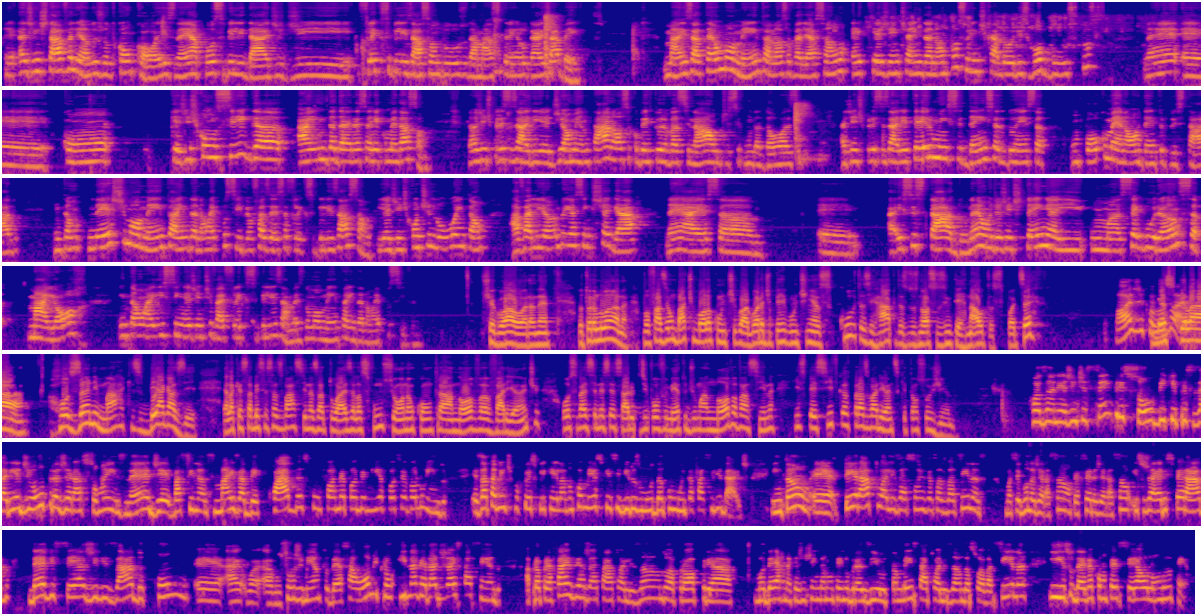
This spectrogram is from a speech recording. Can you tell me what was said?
É, a gente está avaliando junto com o COIS né, a possibilidade de flexibilização do uso da máscara em lugares abertos. Mas até o momento, a nossa avaliação é que a gente ainda não possui indicadores robustos, né, é, com que a gente consiga ainda dar essa recomendação. Então, a gente precisaria de aumentar a nossa cobertura vacinal de segunda dose, a gente precisaria ter uma incidência da doença um pouco menor dentro do estado. Então, neste momento, ainda não é possível fazer essa flexibilização. E a gente continua, então, avaliando e assim que chegar né, a, essa, é, a esse estado, né, onde a gente tem aí uma segurança maior, então aí sim a gente vai flexibilizar, mas no momento ainda não é possível. Chegou a hora, né? Doutora Luana, vou fazer um bate-bola contigo agora de perguntinhas curtas e rápidas dos nossos internautas, pode ser? Lógico, vamos pela Rosane Marques BHZ. Ela quer saber se essas vacinas atuais elas funcionam contra a nova variante ou se vai ser necessário o desenvolvimento de uma nova vacina específica para as variantes que estão surgindo. Rosane, a gente sempre soube que precisaria de outras gerações, né, de vacinas mais adequadas conforme a pandemia fosse evoluindo. Exatamente porque eu expliquei lá no começo que esse vírus muda com muita facilidade. Então, é, ter atualizações dessas vacinas, uma segunda geração, terceira geração, isso já era esperado, deve ser agilizado com é, a, a, o surgimento dessa Omicron e, na verdade, já está sendo. A própria Pfizer já está atualizando, a própria Moderna, que a gente ainda não tem no Brasil, também está atualizando a sua vacina, e isso deve acontecer ao longo do tempo.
